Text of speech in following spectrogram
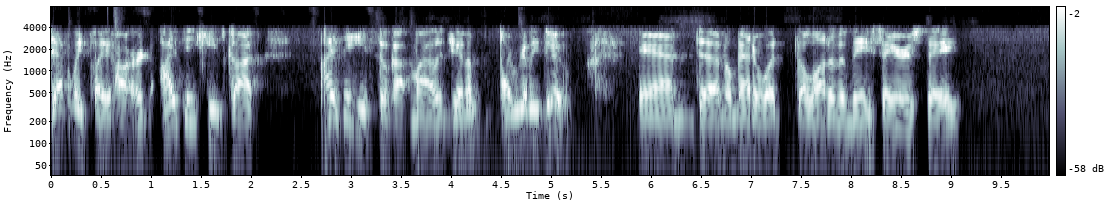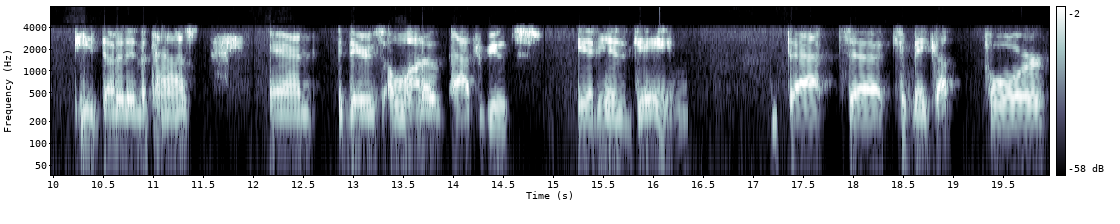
definitely play hard. I think he's got, I think he's still got mileage in him. I really do. And uh, no matter what a lot of the naysayers say, he's done it in the past, and there's a lot of attributes in his game that uh, can make up for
